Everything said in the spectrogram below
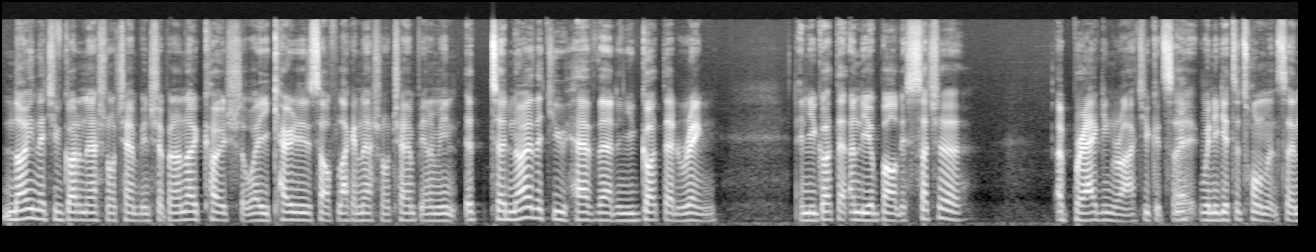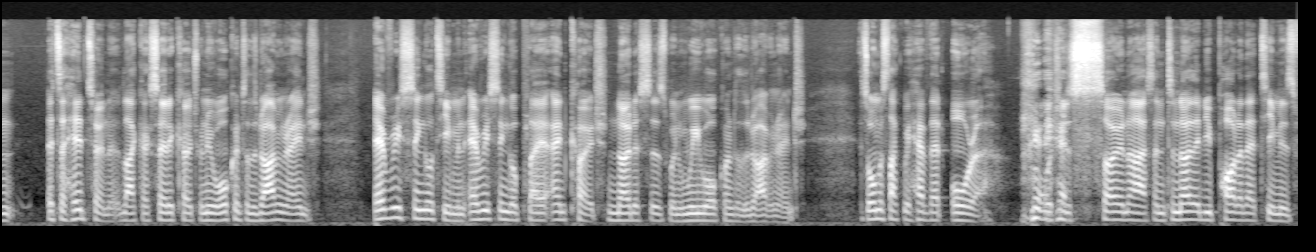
knowing that you've got a national championship, and I know coach the way he carries himself like a national champion. I mean, it, to know that you have that and you got that ring, and you got that under your belt is such a a bragging right, you could say, yeah. when you get to tournaments. And it's a head turner. Like I say to coach, when we walk into the driving range, every single team and every single player and coach notices when we walk onto the driving range. It's almost like we have that aura, which is so nice. And to know that you're part of that team is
